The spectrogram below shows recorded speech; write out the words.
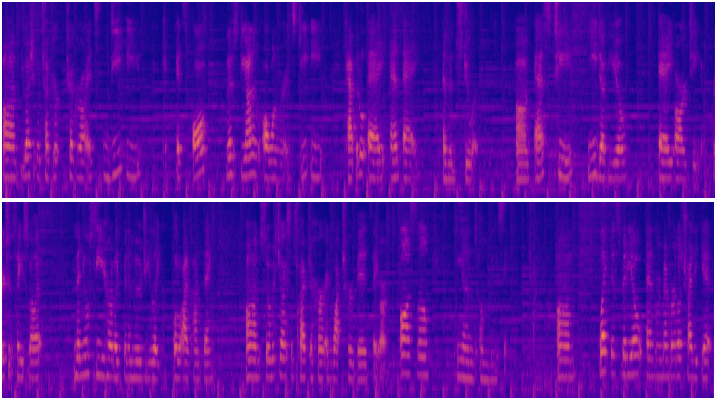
Um, you guys should go check her, check her out. It's D-E, it's all, this Deanna is all one word. It's D-E, capital A, N-A, and then Stewart. Um, S-T-E-W-A-R-T. I'm pretty sure that's how you spell it. And then you'll see her like Bitmoji, like little icon thing. Um, so make sure you subscribe to her and watch her vids. They are awesome and amazing. Um, like this video and remember let's try to get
